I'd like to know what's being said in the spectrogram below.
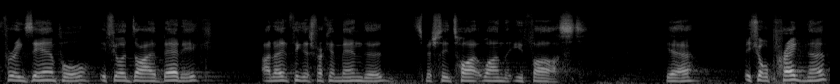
for example, if you're diabetic, I don't think it's recommended, especially type 1, that you fast. Yeah? If you're pregnant,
